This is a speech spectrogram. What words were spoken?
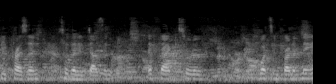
be present so that it doesn't affect sort of what's in front of me.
